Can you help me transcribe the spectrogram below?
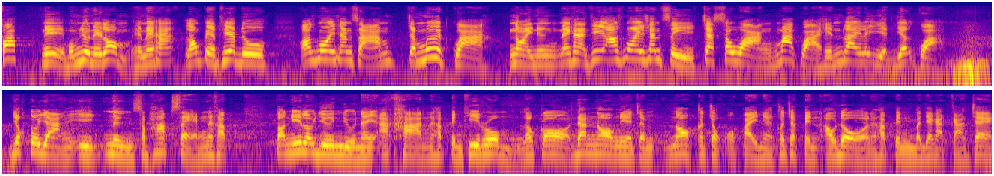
ฟับนี่ผมอยู่ในร่มเห็นไหมฮะลองเปรียบเทียบดู Osmo Action 3จะมืดกว่าหน่อยหนึ่งในขณะที่ Osmo Action 4จะสว่างมากกว่าเห็นรายละเอียดเยอะกว่า ยกตัวอย่างอีกหนึ่งสภาพแสงนะครับ ตอนนี้เรายืนอยู่ในอาคารนะครับเป็นที่ร่ม แล้วก็ด้านนอกเนี่ยจะนอกกระจกออกไปเนี่ยก็จะเป็น outdoor นะครับเป็นบรรยากาศกลางแจ้ง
